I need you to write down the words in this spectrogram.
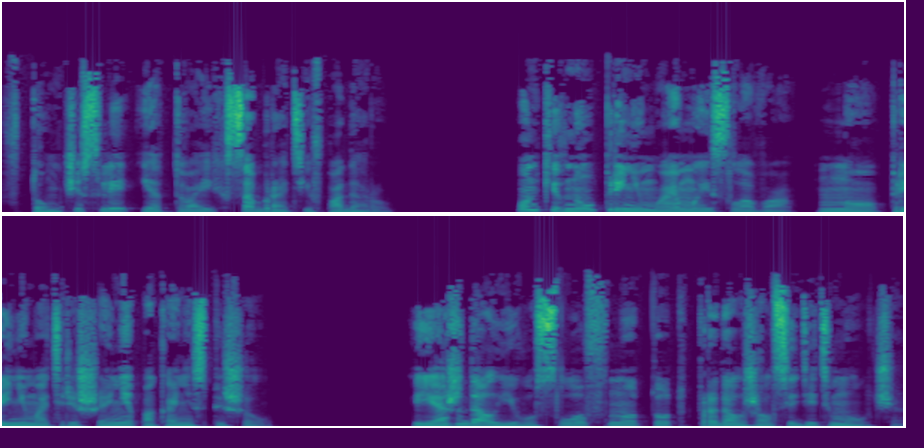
в том числе и от твоих собратьев по дару». Он кивнул, принимая мои слова, но принимать решение пока не спешил. Я ждал его слов, но тот продолжал сидеть молча.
